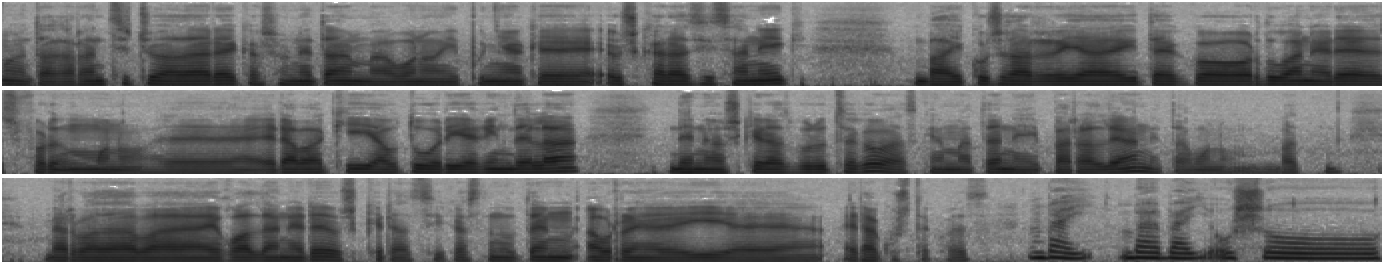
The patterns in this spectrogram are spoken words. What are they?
Bueno, eta garrantzitsua da ere, kasu honetan, ba, bueno, ipuinak eh, euskaraz izanik, ba, ikusgarria egiteko orduan ere esfor, bueno, e, erabaki autu hori egin dela dena euskeraz burutzeko, ba, azken batean e, iparraldean, eta bueno, bat, behar bada ba, egoaldean ere euskeraz ikasten duten aurrei e, erakusteko, ez? Bai, bai, bai, oso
